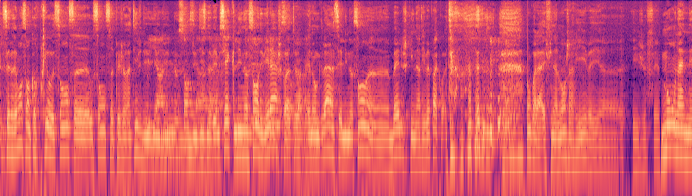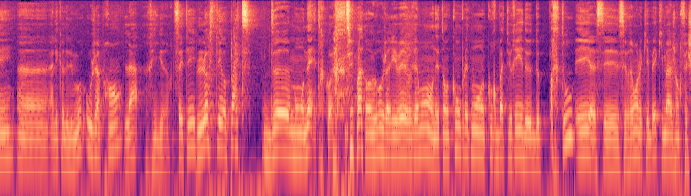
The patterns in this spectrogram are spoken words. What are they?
c'est vraiment c'est encore pris au sens, au sens péjoratif du, Oui, du, a un du- innocent, du c'est un- 19e siècle, l'innocent du village, quoi, L'innocent, tu vois. ouais. Et donc là, c'est l'innocent belge qui n'arrivait pas, quoi. donc voilà, et finalement, j'arrive et, et je fais mon année à l'école de l'humour où j'apprends la rigueur. Ça a été l'ostéopathe de mon être, quoi. tu vois en gros, j'arrivais vraiment en étant complètement courbaturé de, partout. Et euh, c'est c'est vraiment le Québec qui m'a genre fait...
